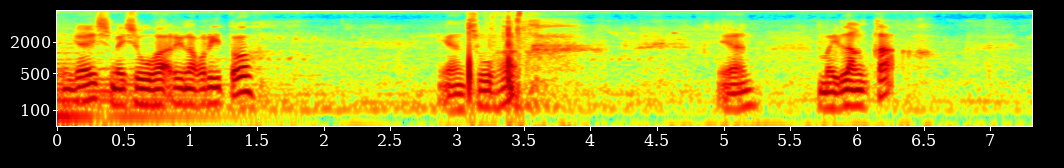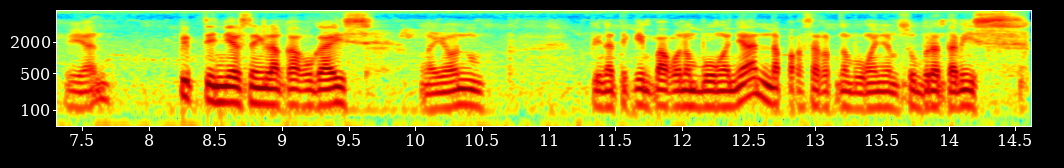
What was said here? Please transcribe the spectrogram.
Ayan guys, may suha rin ako rito. Ayan, suha. Ayan, may langka. Ayan, 15 years na yung langka ko guys. Ngayon, pinatikim pa ako ng bunga niyan. Napakasarap ng bunga niyan. Sobrang tamis.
